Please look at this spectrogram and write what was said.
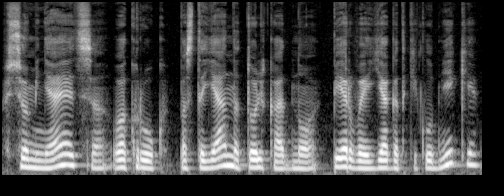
все меняется вокруг, постоянно только одно. Первые ягодки клубники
